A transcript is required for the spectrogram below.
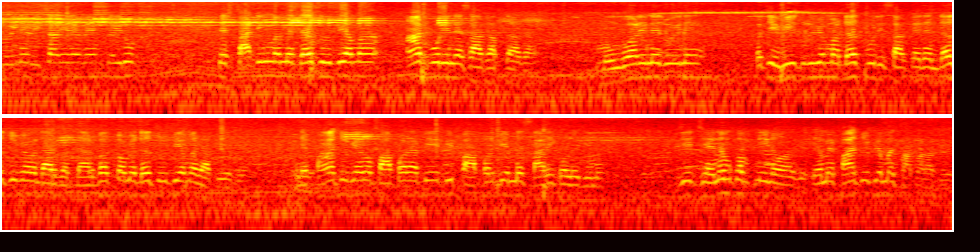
જોઈને વિચારીને મેં કર્યું કે સ્ટાર્ટિંગમાં મેં દસ રૂપિયામાં આઠ પૂરીને શાક આપતા હતા. મોંઘવારીને જોઈને પછી વીસ રૂપિયામાં દસ પૂરી શાક કરીને દસ રૂપિયામાં દાળ ભાત. દાળ ભાત તો અમે દસ રૂપિયામાં જ આપીએ છીએ. અને પાંચ રૂપિયાનો પાપડ આપીએ બી પાપડ બી અમે સારી ક્વોલિટીનો જે જેનમ કંપનીનો આવે છે અમે પાંચ રૂપિયામાં જ પાપડ આપીએ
